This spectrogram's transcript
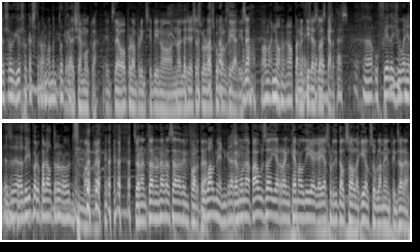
jo soc, jo soc astrònom, en tot Que cas. deixem-ho clar. Ets lleó, però en principi no, no llegeixes l'horòscop als diaris, eh? Home, home, no, no, per Ni res. tires per les res. cartes. Uh, ho feia de jovenet, haig de dir, però per altres raons. Molt bé. Joan Anton, una abraçada ben forta. Igualment, gràcies. Fem una pausa i arrenquem el dia que ja ha sortit el sol aquí al suplement. Fins ara.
